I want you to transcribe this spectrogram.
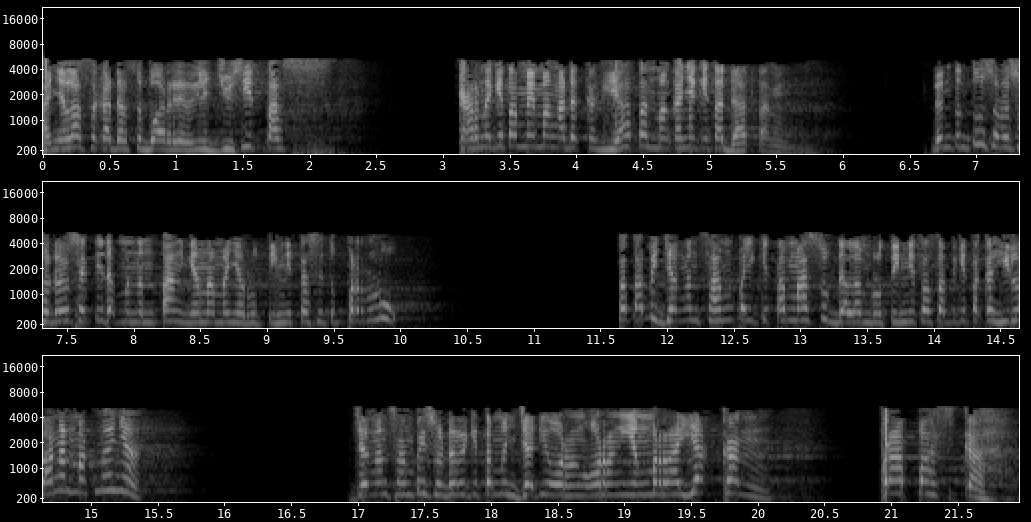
hanyalah sekadar sebuah religiusitas, karena kita memang ada kegiatan, makanya kita datang. Dan tentu saudara-saudara saya tidak menentang yang namanya rutinitas itu perlu. Tetapi jangan sampai kita masuk dalam rutinitas tapi kita kehilangan maknanya. Jangan sampai saudara kita menjadi orang-orang yang merayakan prapaskah.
